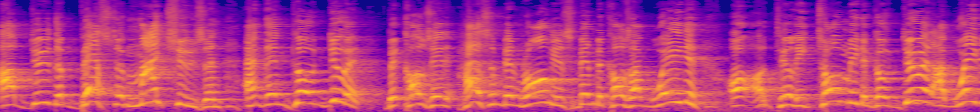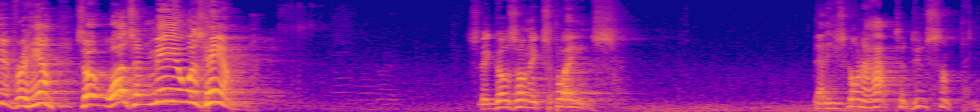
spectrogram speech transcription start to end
I'll do the best of my choosing and then go do it because it hasn't been wrong. It's been because I've waited uh, until he told me to go do it. I've waited for him. So it wasn't me, it was him. So he goes on and explains that he's going to have to do something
